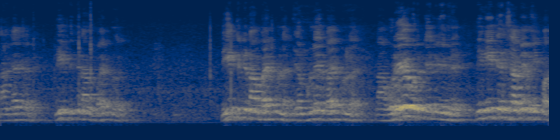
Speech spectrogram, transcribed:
நான் கேட்கறேன். நீட்டுக்கு நான் பயப்படல. நீட்டுக்கு நான் பயப்படல. என் பிள்ளைய பயப்படல. நான் ஒரே ஒரு கேள்வி கேட்கிறேன். நீ நீட் எக்ஸாமே வைப்பா?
